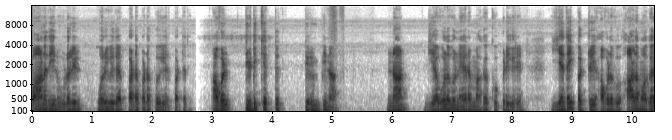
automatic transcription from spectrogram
வானதியின் உடலில் ஒருவித படபடப்பு ஏற்பட்டது. அவள் திடுக்கித்து திரும்பினாள். நான் எவ்வளவு நேரமாக கூப்பிடுகிறேன்? எதை பற்றி அவ்வளவு ஆழமாக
